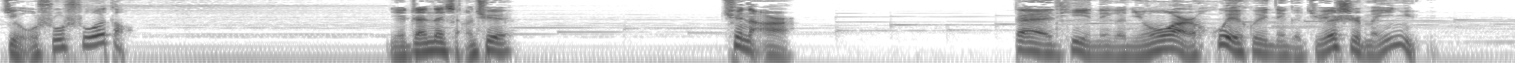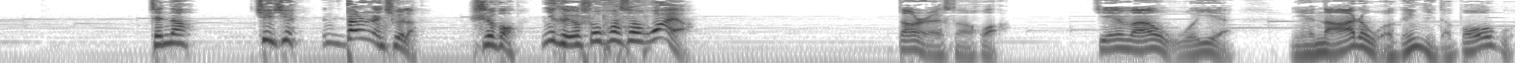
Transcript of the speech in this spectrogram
九叔说道：“你真的想去？去哪儿？代替那个牛二会会那个绝世美女？真的？去去，当然去了。”师傅，你可要说话算话呀！当然算话。今晚午夜，你拿着我给你的包裹，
